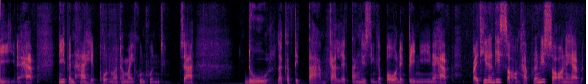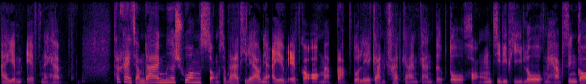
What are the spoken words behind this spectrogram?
ดีนะครับ นี่เป็น 5 เหตุผลว่าทำไมคุณควรจะ ดูแล้วก็ติดตามการเลือกตั้งที่สิงคโปร์ในปีนี้นะครับ ไปที่เรื่องที่ 2 ครับ เรื่องที่2นะครับ IMF นะครับถ้าใครจำได้เมื่อช่วง 2 สัปดาห์ที่แล้วเนี่ย IMF ก็ออกมาปรับตัวเลขการคาดการณ์การเติบโตของ GDP โลกนะครับ ซึ่งก็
